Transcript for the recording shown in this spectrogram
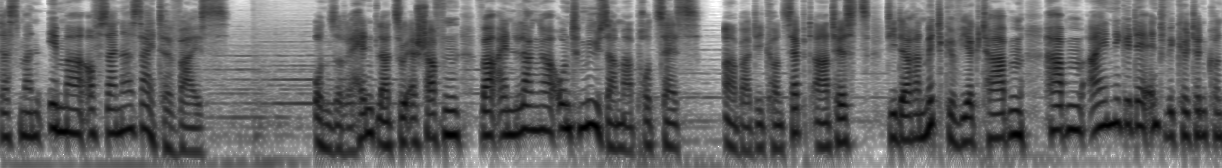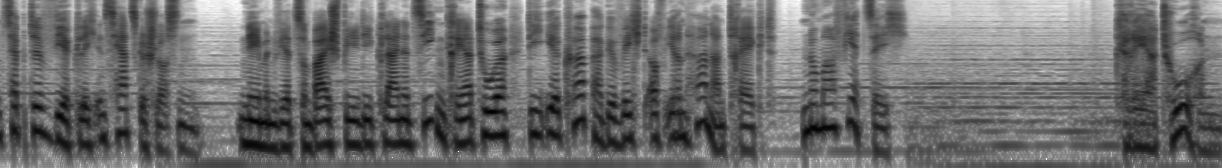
das man immer auf seiner Seite weiß. Unsere Händler zu erschaffen, war ein langer und mühsamer Prozess. Aber die Konzeptartists, die daran mitgewirkt haben, haben einige der entwickelten Konzepte wirklich ins Herz geschlossen. Nehmen wir zum Beispiel die kleine Ziegenkreatur, die ihr Körpergewicht auf ihren Hörnern trägt. Nummer 40. Kreaturen.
